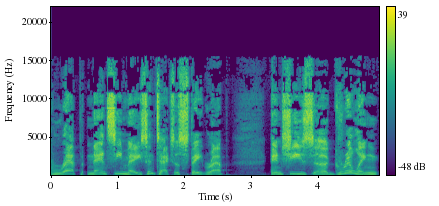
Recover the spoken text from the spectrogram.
Rep Nancy Mace in Texas, state rep, and she's uh, grilling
